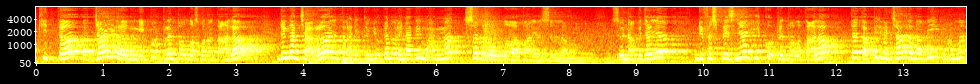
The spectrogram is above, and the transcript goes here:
kita berjaya mengikut perintah Allah Subhanahu Taala dengan cara yang telah ditunjukkan oleh Nabi Muhammad sallallahu alaihi wasallam. So nak berjaya in the first place-nya ikut perintah Allah Taala tetapi dengan cara Nabi Muhammad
